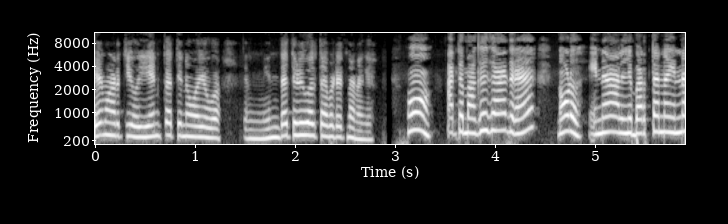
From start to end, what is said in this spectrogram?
ಏನ್ ಮಾಡ್ತೀವೋ ಏನ್ ಕತ್ತಿನೋ ಅಯ್ಯವ ನಿಂದ ತಿಳಿವಲ್ತಾ ಬಿಡೈತೆ ನನಗೆ. ಹ್ಮ್ ಅತ್ತ ಮಗಗಾದ್ರೆ, ನೋಡು, ಇನ್ನ ಅಲ್ಲಿ ಬರ್ತಾನ, ಇನ್ನ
